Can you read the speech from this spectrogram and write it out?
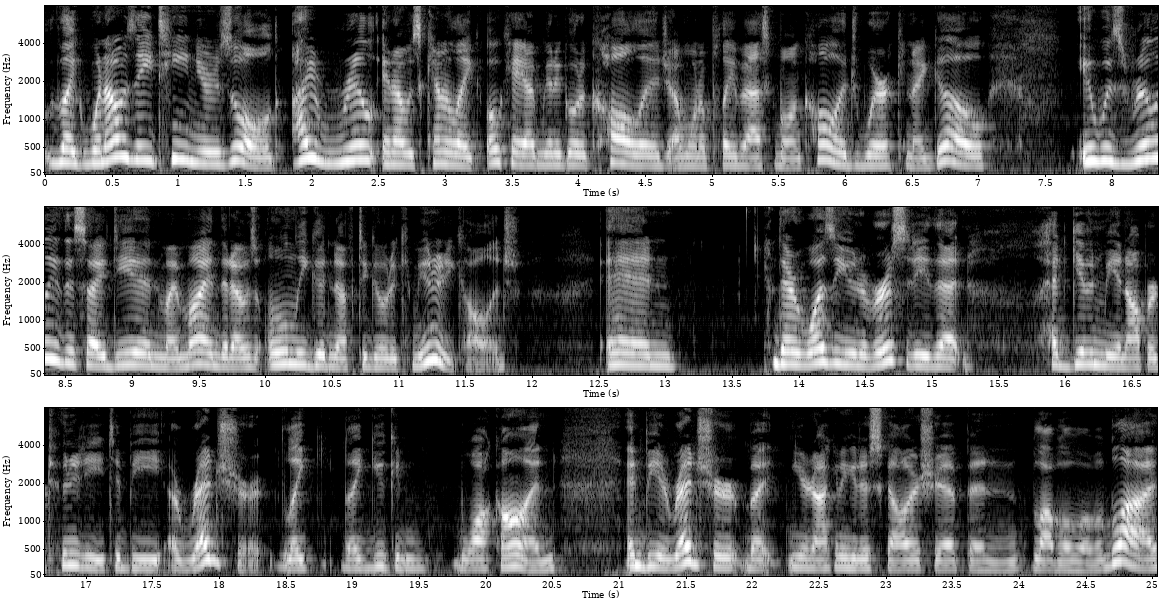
like when I was 18 years old, I really and I was kind of like, okay, I'm going to go to college. I want to play basketball in college. Where can I go? It was really this idea in my mind that I was only good enough to go to community college. And there was a university that had given me an opportunity to be a red shirt. Like like you can walk on and be a red shirt, but you're not going to get a scholarship and blah blah blah blah blah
